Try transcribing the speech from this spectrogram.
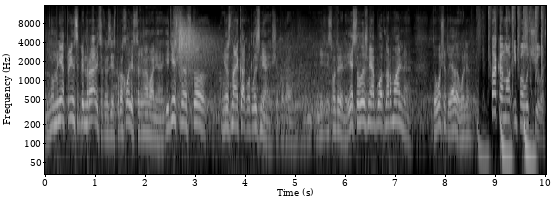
Ну, мне, в принципе, нравится, как здесь проходят соревнования. Единственное, что не знаю, как вот лыжня еще пока не, не смотрели. Если лыжня будет нормальная, то, в общем-то, я доволен. Так оно и получилось.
